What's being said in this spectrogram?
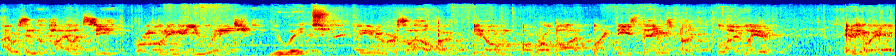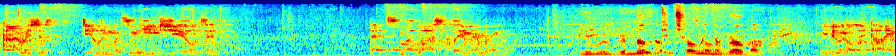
I was in the pilot seat, remoting a UH. UH? A universal helper. You know, a robot like these things, but livelier. Anyway, I was just dealing with some heat shields and... That's my last clear memory. You were remote controlling a robot. We do it all the time.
